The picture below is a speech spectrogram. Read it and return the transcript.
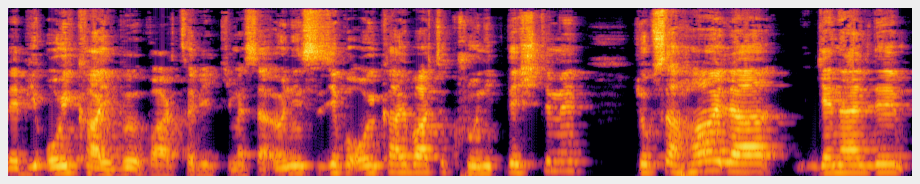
ve bir oy kaybı var tabii ki mesela. Örneğin sizce bu oy kaybı artık kronikleşti mi? Yoksa hala genelde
